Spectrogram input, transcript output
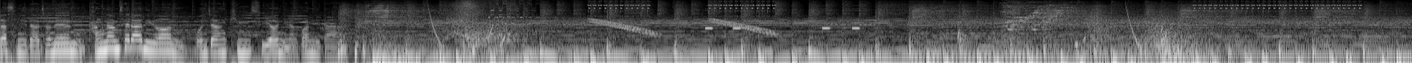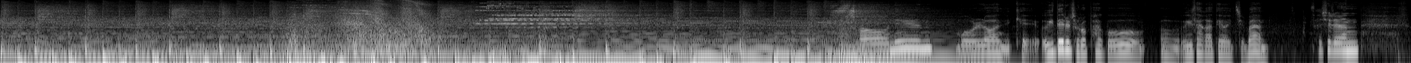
반갑습니다. 저는 강남 세란 의원 원장 김수연이라고 합니다. 이렇게 의대를 졸업하고 어, 의사가 되어 있지만 사실은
